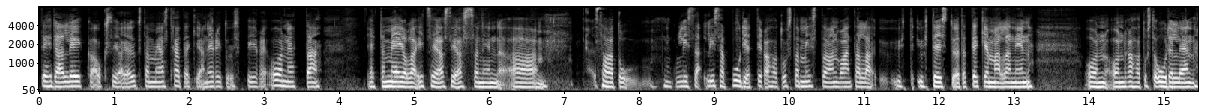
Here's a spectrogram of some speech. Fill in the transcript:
tehdään leikkauksia. Ja yksi tämän meidän strategian erityispiirre on, että, että me ei olla itse asiassa niin, ää, saatu niin kuin lisä, lisäbudjettirahoitusta mistään, vaan tällä yhte, yhteistyötä tekemällä niin on, on rahoitusta uudelleen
